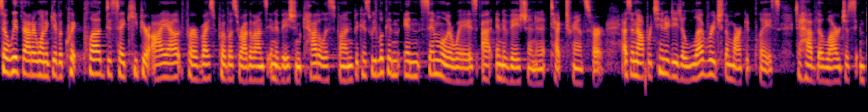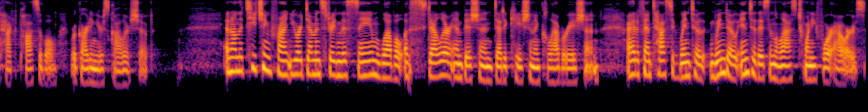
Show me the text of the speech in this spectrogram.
So with that, I want to give a quick plug to say keep your eye out for Vice Provost Raghavan's Innovation Catalyst Fund because we look in, in similar ways at innovation and at tech transfer as an opportunity to leverage the marketplace to have the largest impact possible regarding your scholarship. And on the teaching front, you are demonstrating the same level of stellar ambition, dedication, and collaboration. I had a fantastic window, window into this in the last 24 hours.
